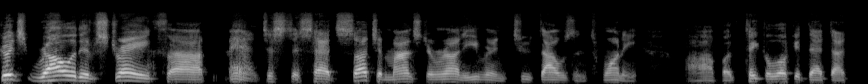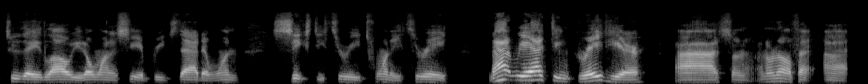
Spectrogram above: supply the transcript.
good relative strength. Uh, man, just just had such a monster run even in 2020. Uh, but take a look at that uh, two day low. You don't want to see it breach that at 163.23. Not reacting great here. Uh, so I don't know if a, a,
